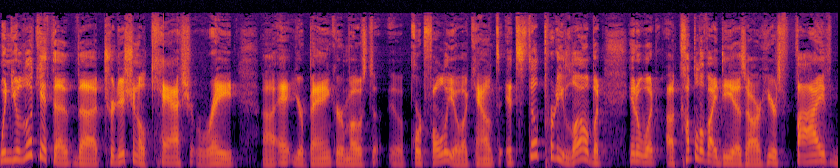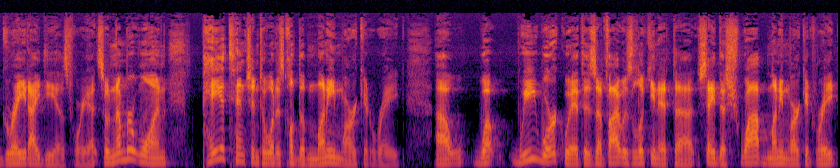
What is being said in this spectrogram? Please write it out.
When you look at the, the traditional cash rate, uh, at your bank or most uh, portfolio accounts, it's still pretty low. But you know what? A couple of ideas are here's five great ideas for you. So, number one, pay attention to what is called the money market rate. Uh, what we work with is if I was looking at, uh, say, the Schwab money market rate,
